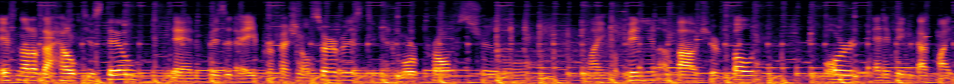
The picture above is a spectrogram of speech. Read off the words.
If none of that helped you still, then visit a professional service to get a more professional like opinion about your phone or anything that might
